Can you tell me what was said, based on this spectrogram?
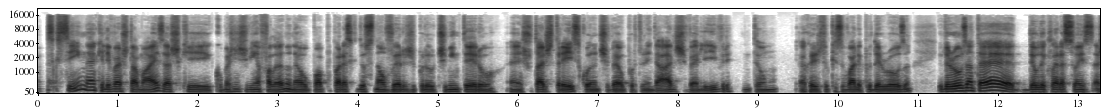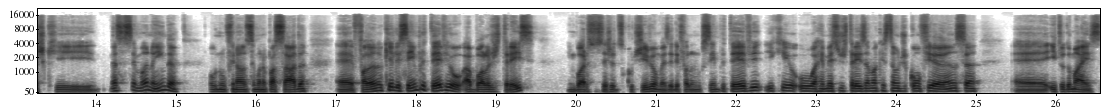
Parece que sim, né? Que ele vai chutar mais. Acho que, como a gente vinha falando, né? O Pop parece que deu sinal verde para o time inteiro é, chutar de três quando tiver oportunidade, estiver livre. Então, acredito que isso vale para o DeRozan. E o DeRozan até deu declarações, acho que nessa semana ainda, ou no final da semana passada, é, falando que ele sempre teve a bola de três, embora isso seja discutível, mas ele falando que sempre teve, e que o arremesso de três é uma questão de confiança é, e tudo mais.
